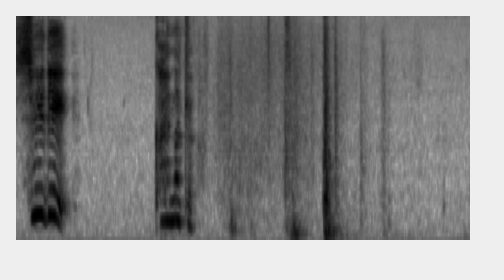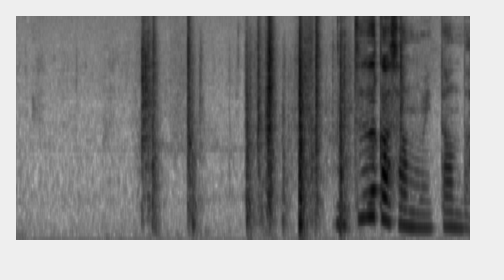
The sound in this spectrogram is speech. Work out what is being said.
CD 変えなきゃ鈴鹿さんもいたんだ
